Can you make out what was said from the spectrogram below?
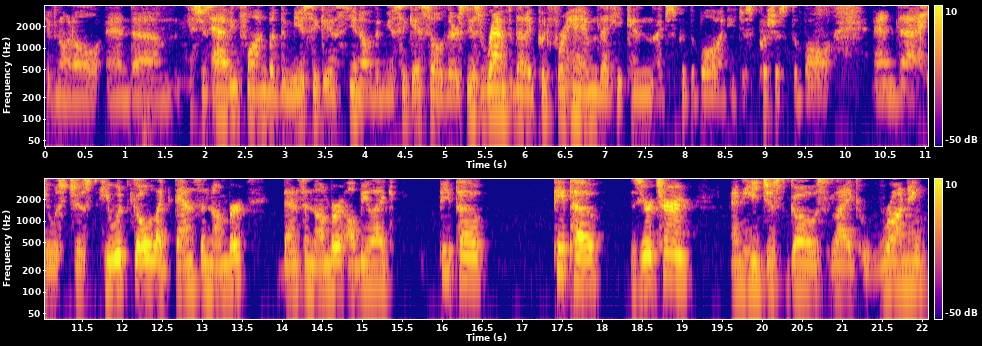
if not all. And um, he's just having fun. But the music is, you know, the music is so. There's this ramp that I put for him that he can. I just put the ball and he just pushes the ball, and uh, he was just he would go like dance a number, dance a number. I'll be like, Peepo, Peepo, it's your turn and he just goes like running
